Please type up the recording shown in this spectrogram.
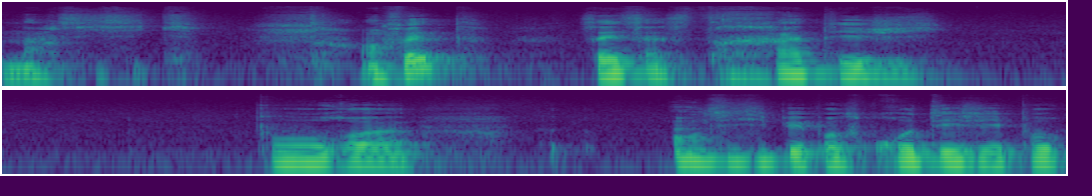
narcissique. En fait, ça est sa stratégie pour euh, anticiper, pour se protéger, pour...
